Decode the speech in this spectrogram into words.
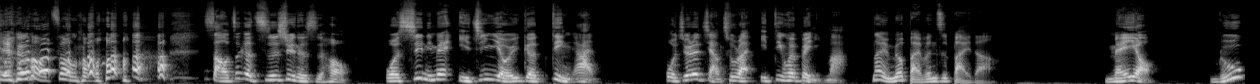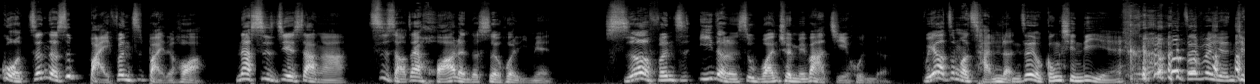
也很好中，好不好？找这个资讯的时候，我心里面已经有一个定案，我觉得讲出来一定会被你骂。那有没有百分之百的、啊？没有。如果真的是百分之百的话，那世界上啊，至少在华人的社会里面，十二分之一的人是完全没办法结婚的。不要这么残忍，你这有公信力耶！这份研究，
